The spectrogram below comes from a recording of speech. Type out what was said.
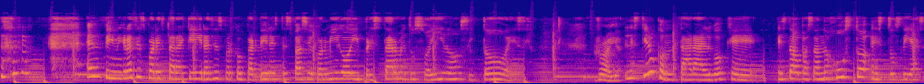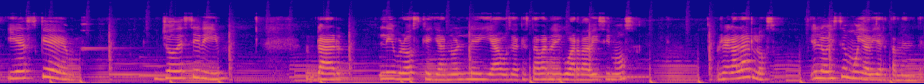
en fin, gracias por estar aquí, gracias por compartir este espacio conmigo y prestarme tus oídos y todo eso rollo. Les quiero contar algo que he estado pasando justo estos días y es que yo decidí dar libros que ya no leía, o sea que estaban ahí guardadísimos, regalarlos. Y lo hice muy abiertamente.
